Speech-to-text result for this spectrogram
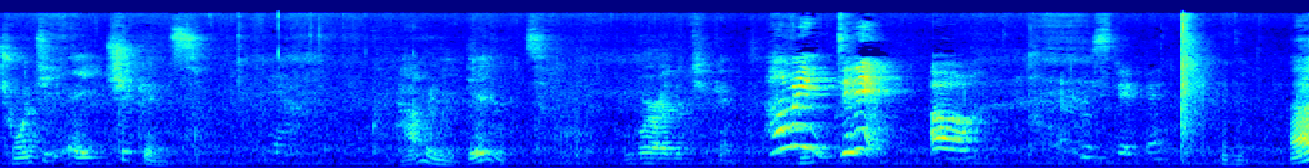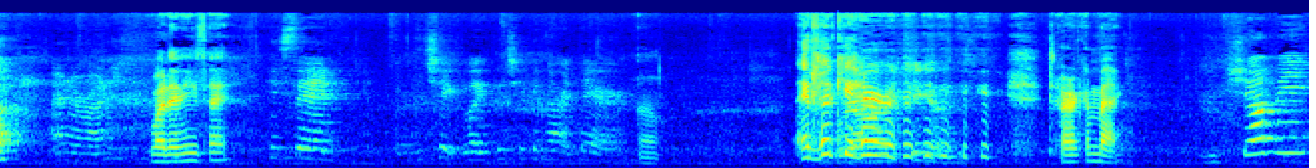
28 chickens. Yeah. How many didn't? Where are the chickens? How many didn't? Oh. I'm stupid. Huh? I never mind. What did he say? He said, the chick, like the chickens aren't there. Oh. Hey, look at Where are her. the chickens? Tell her to come back. Shelby.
